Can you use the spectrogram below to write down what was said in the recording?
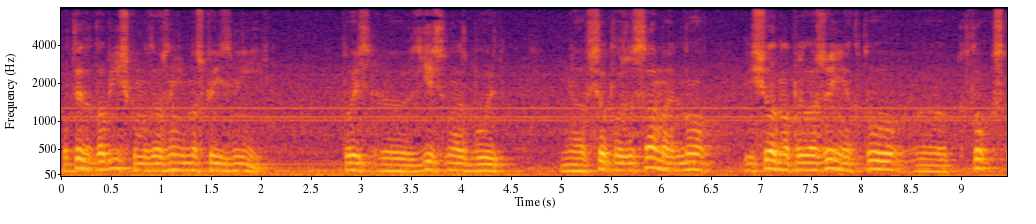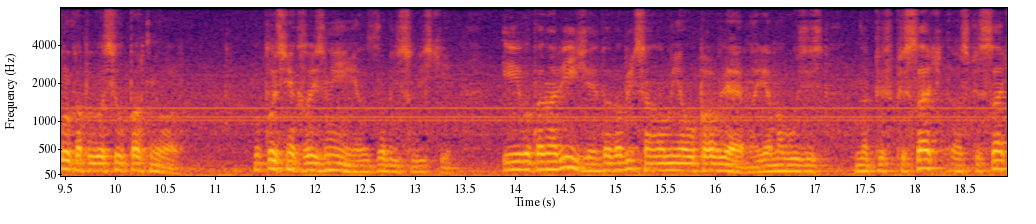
Вот эту табличку мы должны немножко изменить. То есть э, здесь у нас будет э, все то же самое, но еще одно приложение, кто, э, кто сколько пригласил партнеров. Ну, то есть некоторые изменения в таблицу ввести. И вот она, видите, эта таблица, она у меня управляемая. Я могу здесь вписать, расписать,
